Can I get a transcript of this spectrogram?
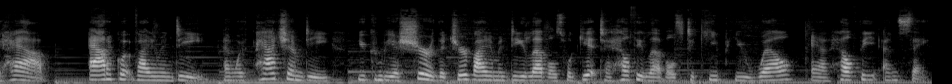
have adequate vitamin D. And with PatchMD, you can be assured that your vitamin D levels will get to healthy levels to keep you well and healthy and safe.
